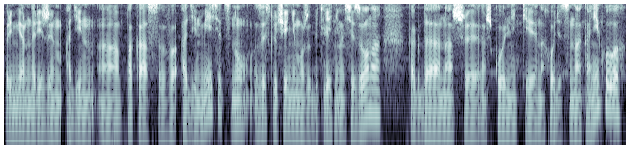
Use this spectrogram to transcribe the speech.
примерно режим один э, показ в один месяц, ну, за исключением, может быть, летнего сезона, когда наши школьники находятся на каникулах.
